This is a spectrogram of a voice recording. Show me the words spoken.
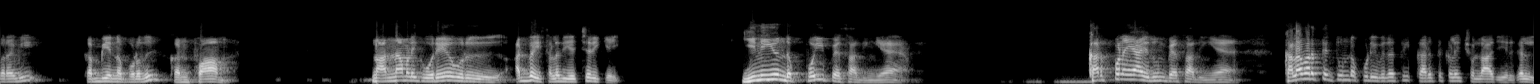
விரவி கம்பி என்ன போறது கன்ஃபார்ம் நான் அண்ணாமலைக்கு ஒரே ஒரு அட்வைஸ் அல்லது எச்சரிக்கை. இனியும் இந்த பொய் பேசாதீங்க. கற்பனையா எதுவும் பேசாதீங்க. கலவரத்தை தூண்டக்கூடிய விதத்தில் கருத்துக்களை சொல்லாதீர்கள்.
